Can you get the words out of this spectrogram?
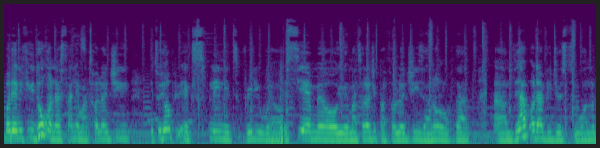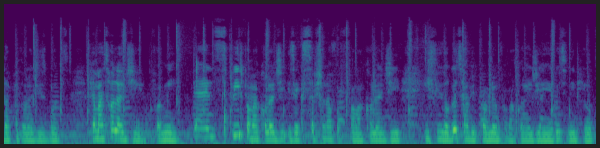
But then if you don't understand hematology, it will help you explain it really well. The CML, your hematology pathologies and all of that. Um, they have other videos too on other pathologies, but hematology for me. Then speed pharmacology is exceptional for pharmacology. If you are going to have a problem with pharmacology and you're going to need help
